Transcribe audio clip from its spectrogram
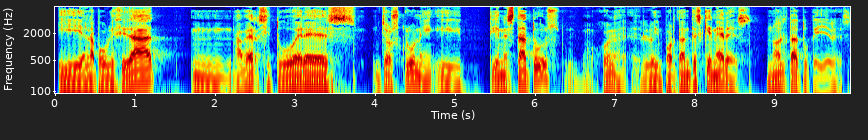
Y en la publicidad, mm, a ver, si tú eres George Clooney y tienes estatus, eh, lo importante es quién eres, no el tatu que lleves.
